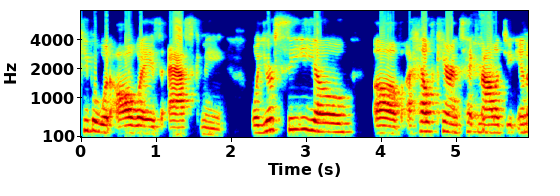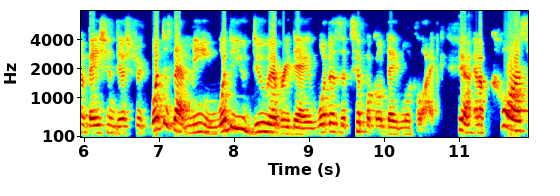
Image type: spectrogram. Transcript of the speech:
people would always ask me, Well, you're CEO of a healthcare and technology innovation district. What does that mean? What do you do every day? What does a typical day look like? Yeah. And of course,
